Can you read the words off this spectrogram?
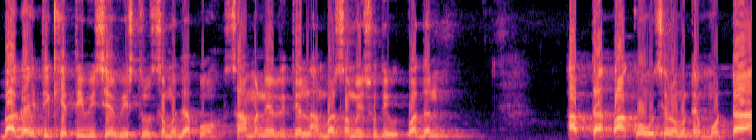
બાગાયતી ખેતી વિશે વિસ્તૃત સમજ આપો. સામાન્ય રીતે લાંબા સમય સુધી ઉત્પાદન આપતા પાકો ઉછેરવા માટે મોટા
